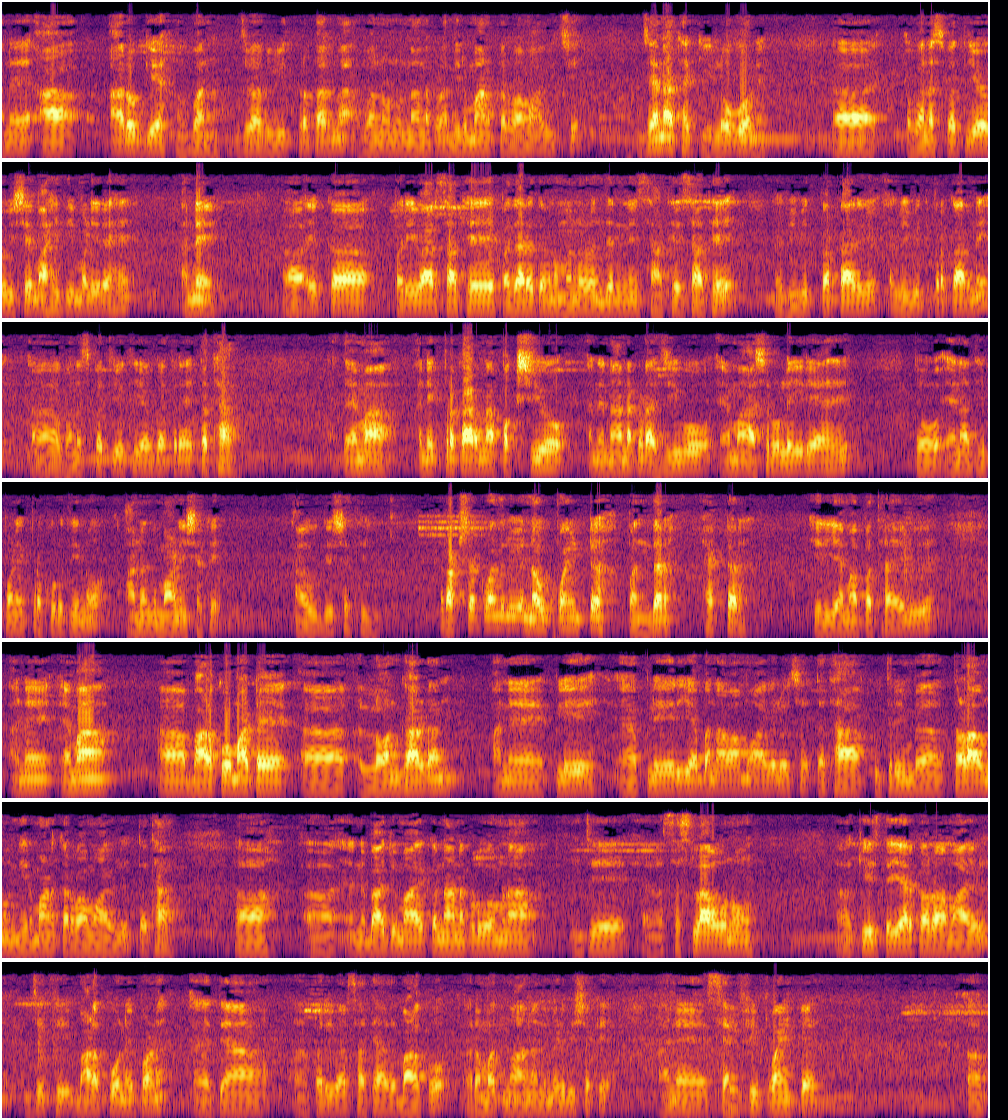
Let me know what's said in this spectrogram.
અને આ આરોગ્ય વન જેવા વિવિધ પ્રકારના વનોનું નાનકડા નિર્માણ કરવામાં આવ્યું છે. જેના થકી લોકોને વનસ્પતિઓ વિશે માહિતી મળી રહે અને એક પરિવાર સાથે પધારે તેમનું મનોરંજનની સાથે સાથે વિવિધ પ્રકાર, વિવિધ પ્રકારની વનસ્પતિઓથી અવગત રહે તથા તેમાં અનેક પ્રકારના પક્ષીઓ અને નાનકડા જીવો એમાં આશરો લઈ રહ્યા છે. તો એનાથી પણ એક પ્રકૃતિનો આનંદ માણી શકે આ ઉદ્દેશ્યથી. રક્ષક વન એ નવ પોઈન્ટ પંદર હેક્ટર એરિયામાં પથરાયેલું છે અને એમાં બાળકો માટે લોન ગાર્ડન અને પ્લે પ્લે એરિયા બનાવવામાં આવેલો છે તથા કૃત્રિમ તળાવનું નિર્માણ કરવામાં આવેલું તથા એને બાજુમાં એક નાનકડું હમણાં જે સસલાઓનું કેજ તૈયાર કરવામાં આવેલ, જેથી બાળકોને પણ ત્યાં પરિવાર સાથે આવે બાળકો રમતનો આનંદ મેળવી શકે અને સેલ્ફી પોઈન્ટ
